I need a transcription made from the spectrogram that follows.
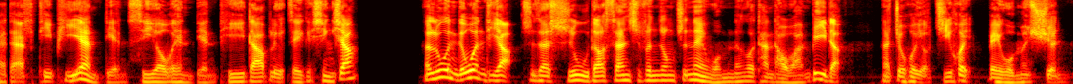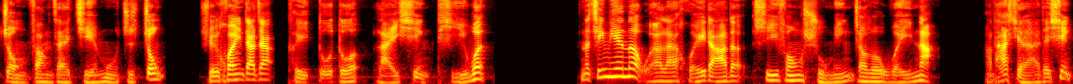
At ftpm 点 com 点 tw 这个信箱。那如果你的问题啊是在十五到三十分钟之内我们能够探讨完毕的，那就会有机会被我们选中放在节目之中。所以欢迎大家可以多多来信提问。那今天呢，我要来回答的是一封署名叫做维纳啊，他写来的信。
